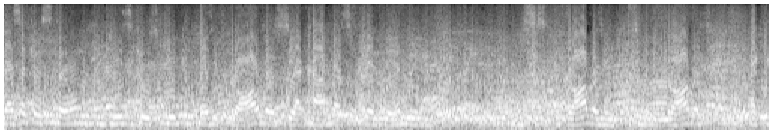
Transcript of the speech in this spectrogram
Nessa questão que diz que o espírito pede provas e acaba se prendendo em provas, em provas, é que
